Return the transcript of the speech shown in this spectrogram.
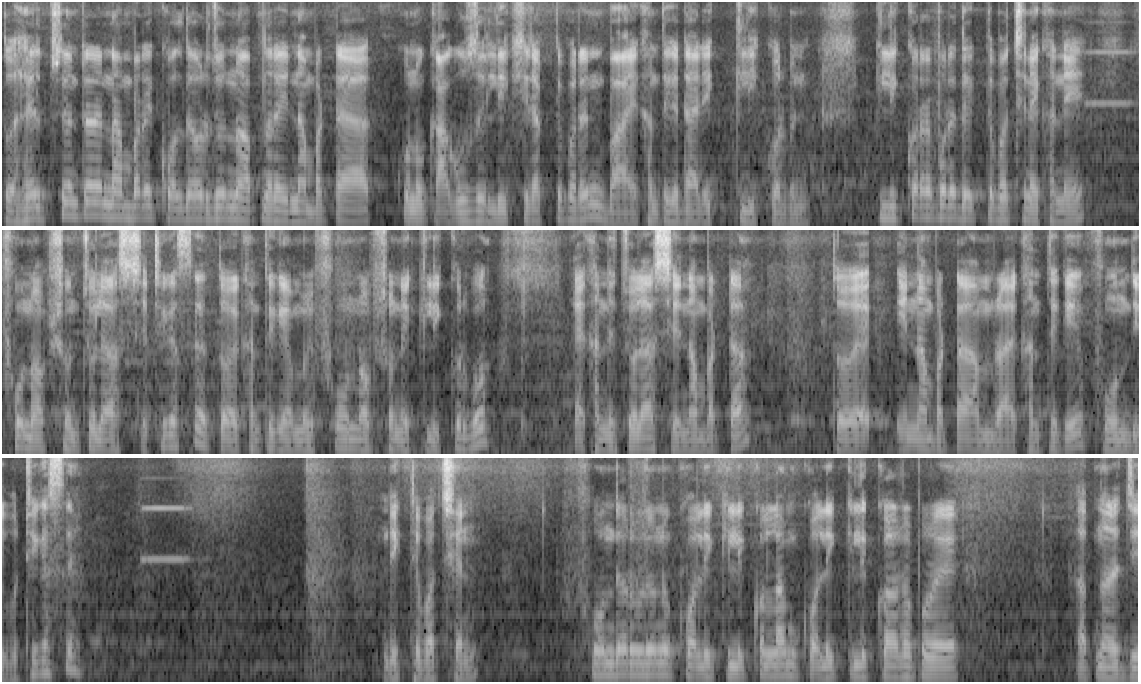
তো হেল্প সেন্টারের নাম্বারে কল দেওয়ার জন্য আপনারা এই নাম্বারটা কোনো কাগজে লিখে রাখতে পারেন বা এখান থেকে ডাইরেক্ট ক্লিক করবেন। ক্লিক করার পরে দেখতে পাচ্ছেন এখানে ফোন অপশন চলে আসছে, ঠিক আছে? তো এখান থেকে আমি ফোন অপশনে ক্লিক করব। এখানে চলে আসছে নাম্বারটা তো এই নাম্বারটা আমরা এখান থেকে ফোন দিব, ঠিক আছে? দেখতে পাচ্ছেন ফোন দেওয়ার জন্য কলে ক্লিক করলাম। কলে ক্লিক করার পরে আপনারা যে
